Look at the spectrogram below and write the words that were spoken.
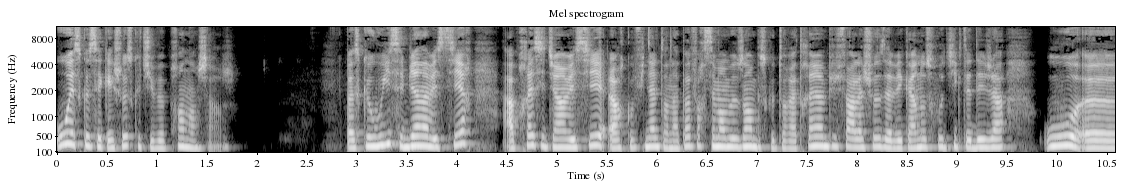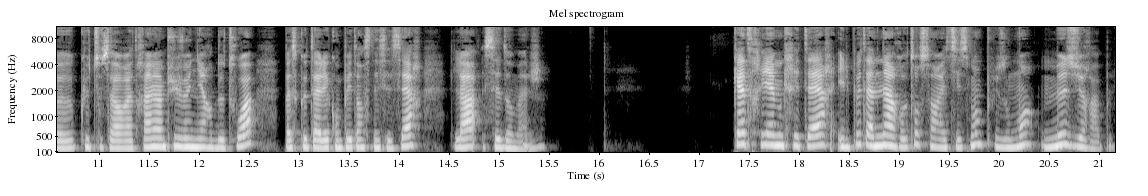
Ou est-ce que c'est quelque chose que tu veux prendre en charge? Parce que oui, c'est bien d'investir. Après, si tu investis alors qu'au final, t'en as pas forcément besoin parce que tu aurais très bien pu faire la chose avec un autre outil que tu as déjà ou euh, que ça aurait très bien pu venir de toi parce que tu as les compétences nécessaires, là, c'est dommage. Quatrième critère, il peut amener un retour sur investissement plus ou moins mesurable.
